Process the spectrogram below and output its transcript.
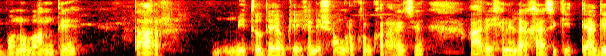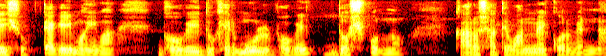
বনবান্তে, তার মৃতদেহকে এখানে সংরক্ষণ করা হয়েছে। আর এখানে লেখা আছে কি, ত্যাগেই সুখ, ত্যাগেই মহিমা, ভোগেই দুঃখের মূল, ভোগেই দোষপূর্ণ। কারও সাথে অন্যায় করবেন না,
